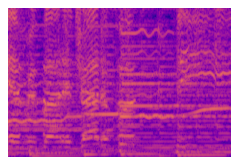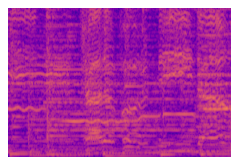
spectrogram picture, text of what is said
Everybody try to put me, try to put me down.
